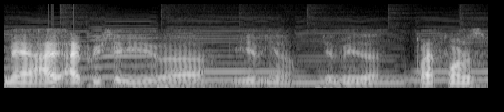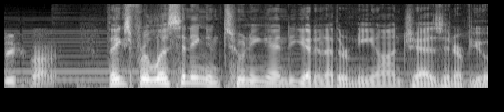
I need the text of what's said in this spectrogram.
Man, I, I appreciate you, uh, you, you know, giving me the platform to speak about it. Thanks for listening and tuning in to yet another Neon Jazz interview,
